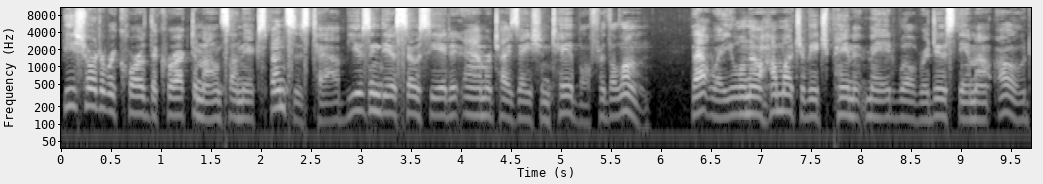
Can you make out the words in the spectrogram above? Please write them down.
be sure to record the correct amounts on the Expenses tab using the associated amortization table for the loan. That way you will know how much of each payment made will reduce the amount owed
